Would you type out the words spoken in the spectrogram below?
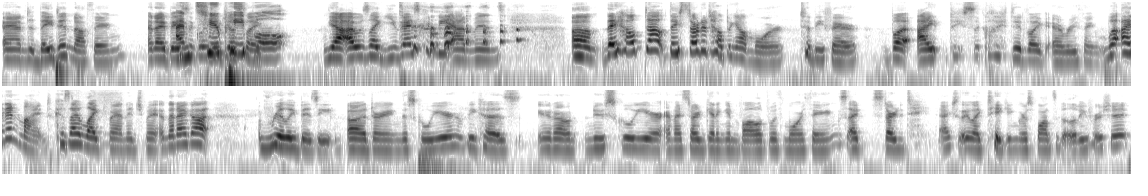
and they did nothing. And I basically I'm two just, like- Yeah, I was like, you guys can be admins. um, they helped out. They started helping out more, to be fair. But I basically did like everything. Well, I didn't mind because I liked management, and then I got really busy uh, during the school year because you know new school year, and I started getting involved with more things. I started t- actually like taking responsibility for shit,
